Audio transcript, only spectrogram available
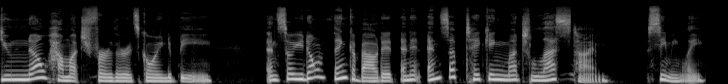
You know how much further it's going to be. And so you don't think about it, and it ends up taking much less time, seemingly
